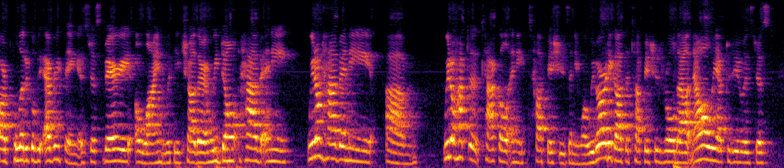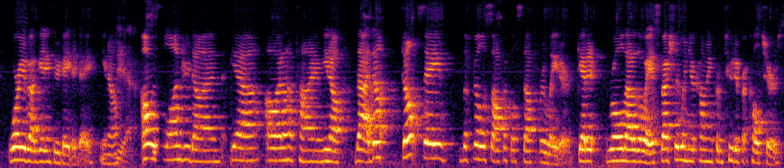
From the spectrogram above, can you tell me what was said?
our political everything is just very aligned with each other, and we don't have any we don't have any um, we don't have to tackle any tough issues anymore. We've already got the tough issues rolled out. Now all we have to do is just worry about getting through day to day. You know. Yeah. Oh, is laundry done? Yeah. Oh, I don't have time. You know that. Don't don't save the philosophical stuff for later. Get it rolled out of the way, especially when you're coming from two different cultures.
